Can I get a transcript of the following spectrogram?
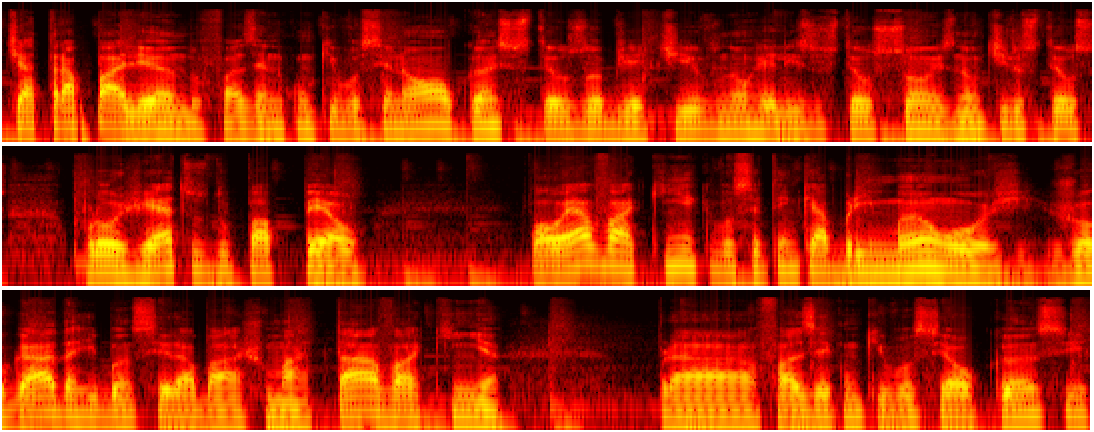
te atrapalhando, fazendo com que você não alcance os teus objetivos, não realize os teus sonhos, não tire os teus projetos do papel? Qual é a vaquinha que você tem que abrir mão hoje? Jogar da ribanceira abaixo, matar a vaquinha para fazer com que você alcance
